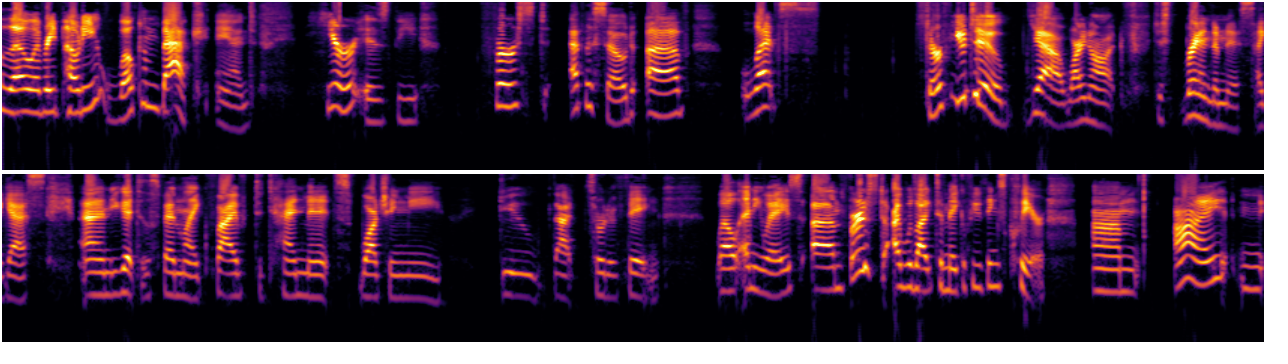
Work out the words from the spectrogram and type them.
Hello, every pony. Welcome back. And here is the first episode of Let's Surf YouTube. Yeah, why not? Just randomness, I guess. And you get to spend like five to ten minutes watching me do that sort of thing. Well, anyways, um, first I would like to make a few things clear. Um, I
